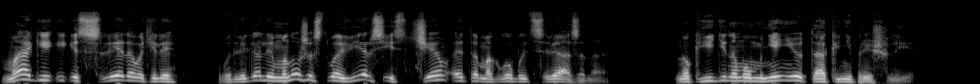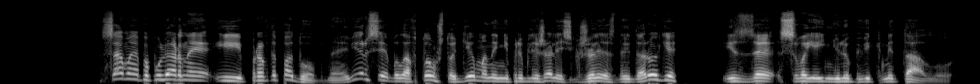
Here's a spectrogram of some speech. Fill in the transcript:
Маги и исследователи выдвигали множество версий, с чем это могло быть связано, но к единому мнению так и не пришли. Самая популярная и правдоподобная версия была в том, что демоны не приближались к железной дороге из-за своей нелюбви к металлу,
